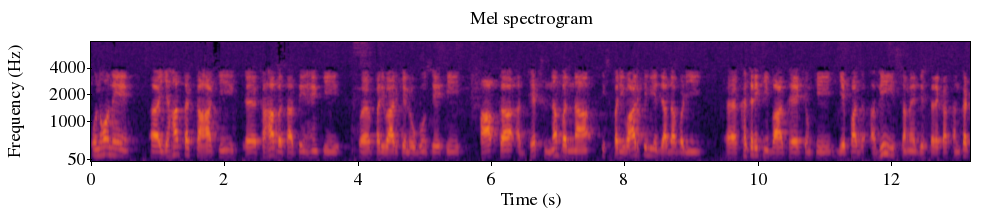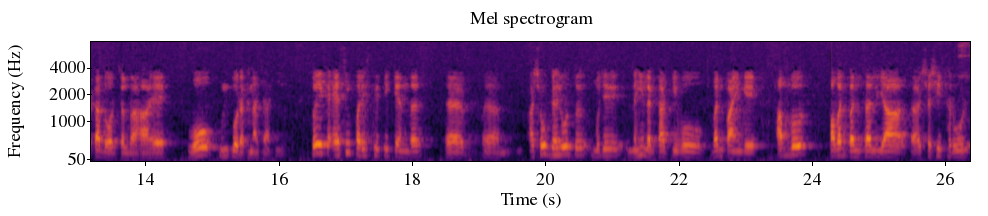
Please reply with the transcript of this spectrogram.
उन्होंने यहाँ तक कहा कि कहा बताते हैं कि परिवार के लोगों से कि आपका अध्यक्ष न बनना इस परिवार के लिए ज़्यादा बड़ी खतरे की बात है, क्योंकि ये पद अभी इस समय जिस तरह का संकट का दौर चल रहा है, वो उनको रखना चाहिए। तो एक ऐसी परिस्थिति के अंदर अशोक गहलोत, मुझे नहीं लगता कि वो बन पाएँगे। अब पवन बंसल या शशि थरूर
